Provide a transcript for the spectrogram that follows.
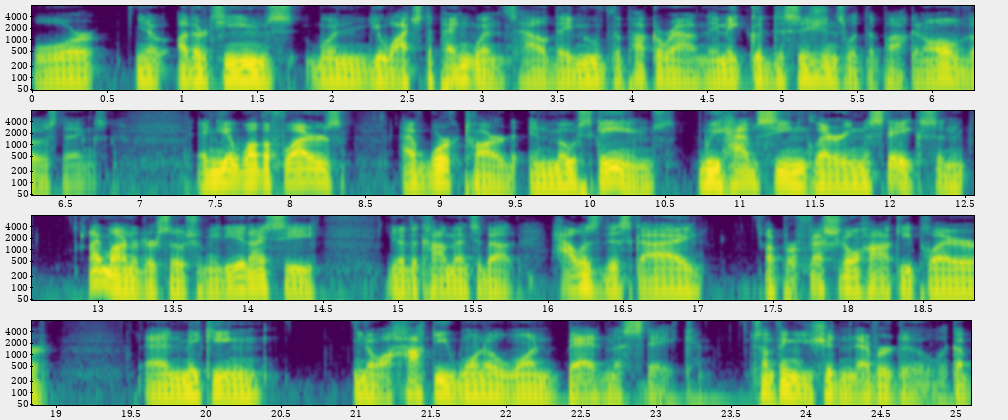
Or you know, other teams, when you watch the Penguins, how they move the puck around, they make good decisions with the puck and all of those things. And yet, while the Flyers have worked hard in most games, we have seen glaring mistakes. And I monitor social media and I see, you know, the comments about how is this guy a professional hockey player and making, you know, a hockey 101 bad mistake. Something you should never do, like a,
